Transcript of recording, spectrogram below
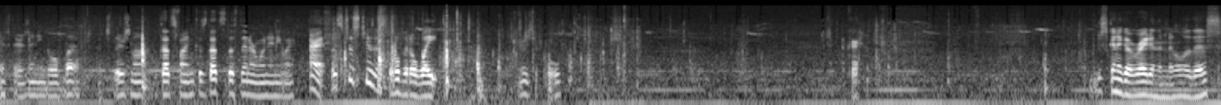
If there's any gold left, which there's not, but that's fine because that's the thinner one anyway. All right, let's just do this little bit of white. Here's your gold. Okay. I'm just gonna go right in the middle of this.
